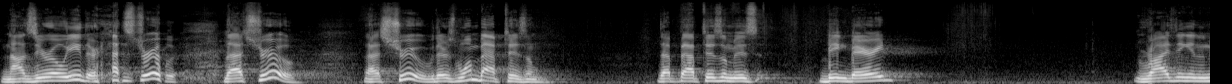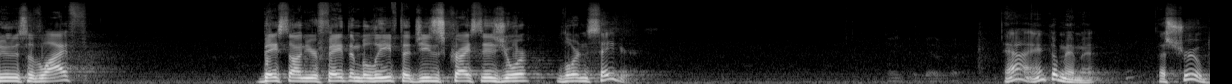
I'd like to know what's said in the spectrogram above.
Not zero either. That's true. That's true. That's true. There's one baptism. That baptism is being buried, rising in the newness of life, based on your faith and belief that Jesus Christ is your Lord and Savior. Yeah, and commitment. That's true.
